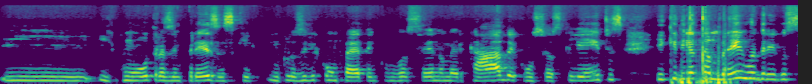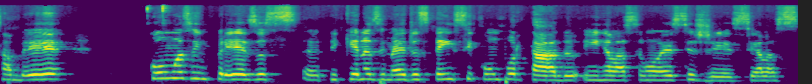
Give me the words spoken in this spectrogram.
e, e, com outras empresas que, inclusive, competem com você no mercado e com seus clientes. E queria também, Rodrigo, saber como as empresas eh, pequenas e médias têm se comportado em relação ao ESG, se elas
